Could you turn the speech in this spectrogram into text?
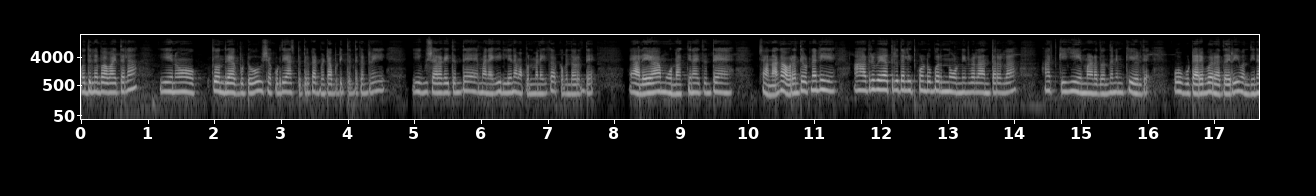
ಮೊದಲನೇ ಭಾವ ಆಯ್ತಲ್ಲ ಏನೋ ತೊಂದರೆ ಆಗ್ಬಿಟ್ಟು ವಿಷ ಕುಡ್ದು ಆಸ್ಪತ್ರೆಗೆ ಅಡ್ಮಿಟ್ ಆಗ್ಬಿಟ್ಟಿತ್ತಂತೆ ಕಣ್ರಿ. ಈಗ ಹುಷಾರಾಗೈತಂತೆ ಮನೆಗೆ ಇಲ್ಲೇ ನಮ್ಮ ಅಪ್ಪನ ಮನೆಗೆ ಕರ್ಕೊಂಡ್ಬಂದವ್ರಂತೆ ಅಲೆಯ ಮೂರ್ನಾಲ್ಕು ದಿನ ಆಯ್ತಂತೆ. ಚೆನ್ನಾಗಿ ಅವರಂತೆ ಒಟ್ಟಿನಲ್ಲಿ ಆದ್ರೂ ಹತ್ರದಲ್ಲಿ ಇದ್ಕೊಂಡು ಬಂದು ನೋಡ್ನಿಲ್ವಲ್ಲ ಅಂತಾರಲ್ಲ. ಅದಕ್ಕೆ ಏನು ಮಾಡೋದು ಅಂತ ನಿಮ್ಗೆ ಕೇಳಿದೆ. ಹೋಗ್ಬಿಟ್ಟಾರೆ ಬರೋದೇ ರೀ ಒಂದಿನ.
